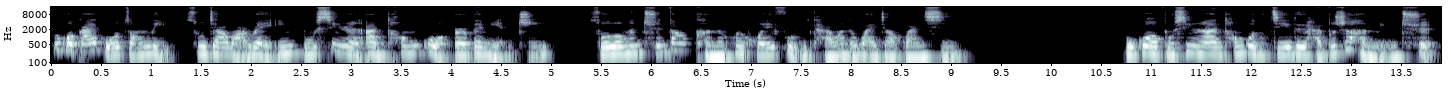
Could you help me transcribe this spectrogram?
如果该国总理苏加瓦瑞因不信任案通过而被免职，所罗门群岛可能会恢复与台湾的外交关系。不过，不信任案通过的几率还不是很明确。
